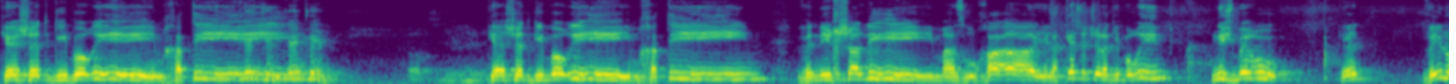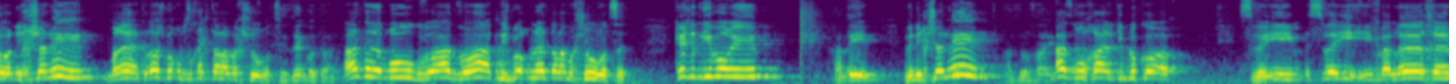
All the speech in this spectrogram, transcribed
קשת גיבורים חטאים. כן, כן, כן. קשת גיבורים חטאים ונכשלים, אז רוחי לקשת של הגיבורים נשברו, כן? ואילו הנכשלים, מראה, הקדוש ברוך הוא משחק את העולם איך שהוא רוצה. אותם. אל תדברו גבוהה גבוהה, הקדוש ברוך הוא מנהל את העולם איך שהוא רוצה. קשת גיבורים, חטאים, ונכשלים, אז רוחייל קיבלו כוח. שבעים, שבעים בלחם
